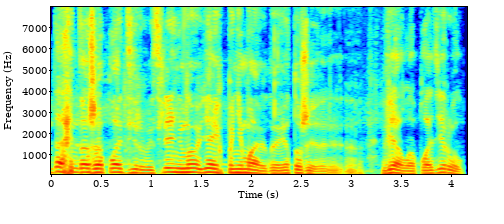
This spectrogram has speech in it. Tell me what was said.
Да, им даже аплодировать лень, но я их понимаю, да, я тоже э, вяло аплодировал.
